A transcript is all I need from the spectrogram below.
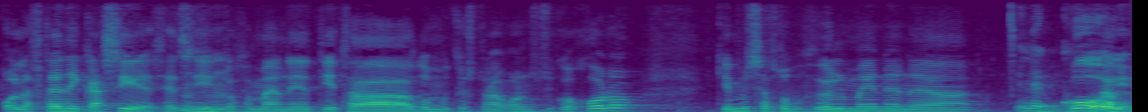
όλα αυτά είναι εικασίες. Mm-hmm. Το θέμα είναι τι θα δούμε και στον αγωνιστικό χώρο. Και εμείς αυτό που θέλουμε είναι να. Είναι γκολ.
